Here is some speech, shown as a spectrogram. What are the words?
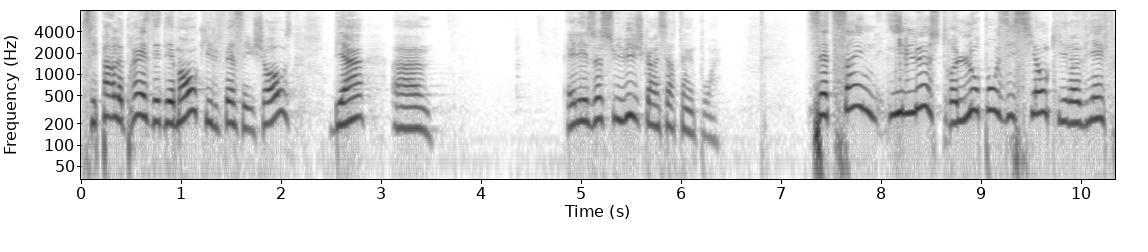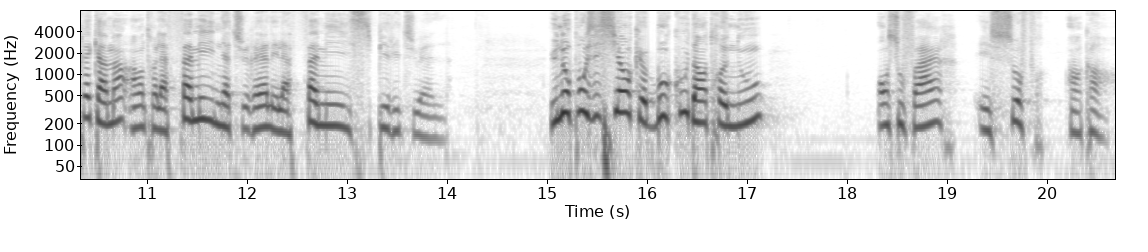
c'est par le prince des démons qu'il fait ces choses. Bien, euh, elle les a suivis jusqu'à un certain point. Cette scène illustre l'opposition qui revient fréquemment entre la famille naturelle et la famille spirituelle. Une opposition que beaucoup d'entre nous ont souffert et souffrent encore.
